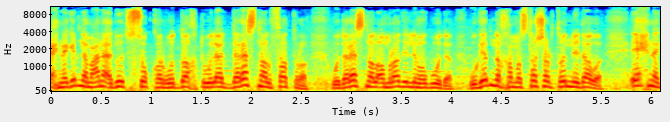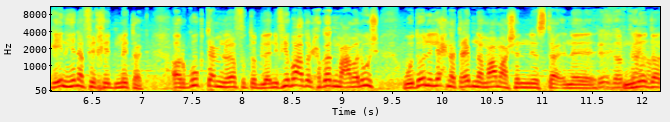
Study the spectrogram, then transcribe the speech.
إحنا جبنا معانا أدوية السكر والضغط والقلب درسنا الفترة ودرسنا الأمراض اللي موجودة وجبنا 15 طن دواء. إحنا جايين هنا في خدمتك. أرجوك تعمل ملف الطبي لأن في بعض الحجاج ما عملوش ودول اللي إحنا تعبنا معاهم عشان نست... ن... نقدر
